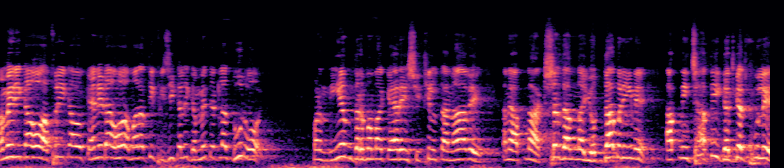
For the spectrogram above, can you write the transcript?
અમેરિકા હો આફ્રિકા હો કેનેડા હો, અમારાથી ફિઝિકલી ગમે તેટલા દૂર હોય. પણ નિયમ ધર્મમાં ક્યારેય શિથિલતા ના આવે અને આપના અક્ષરધામના યોદ્ધા બનીને આપની છાતી ગજગજ ફૂલે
